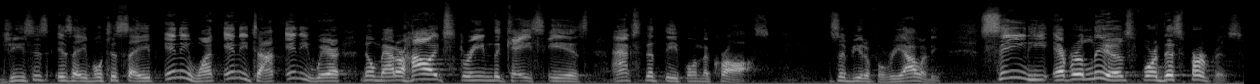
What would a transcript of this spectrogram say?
Jesus is able to save anyone, anytime, anywhere, no matter how extreme the case is. Ask the thief on the cross. It's a beautiful reality. Seeing he ever lives for this purpose.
